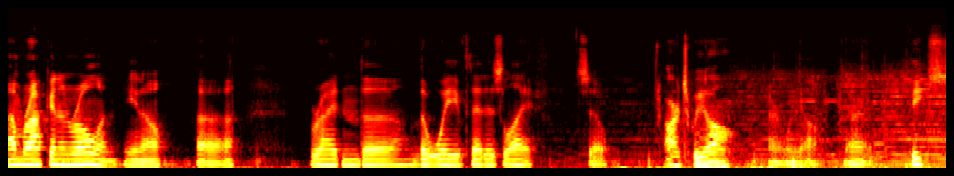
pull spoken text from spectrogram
I'm rocking and rolling. You know, uh, riding the the wave that is life. So, Aren't we all? aren't we all? All right. Peace.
